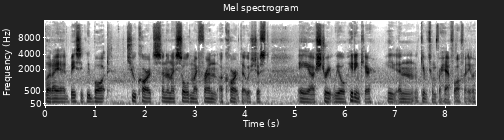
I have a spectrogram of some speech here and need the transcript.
but I had basically bought two carts, and then I sold my friend a cart that was just a uh, straight wheel. He didn't care, he and give it to him for half off anyway.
